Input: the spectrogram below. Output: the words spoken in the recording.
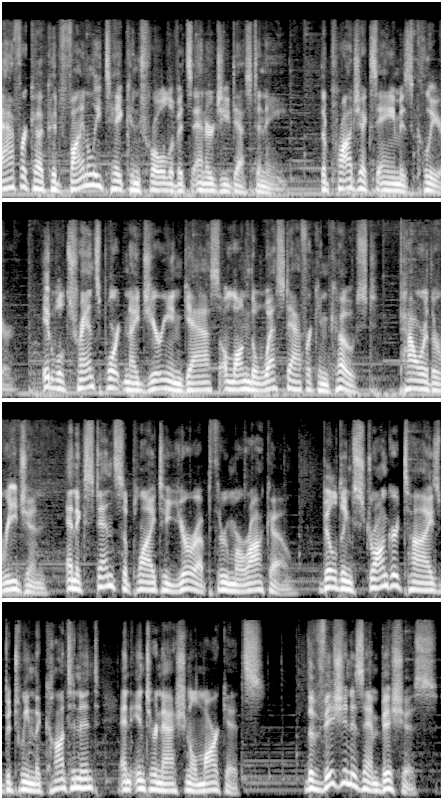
Africa could finally take control of its energy destiny. The project's aim is clear. It will transport Nigerian gas along the West African coast, power the region, and extend supply to Europe through Morocco, building stronger ties between the continent and international markets. The vision is ambitious,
